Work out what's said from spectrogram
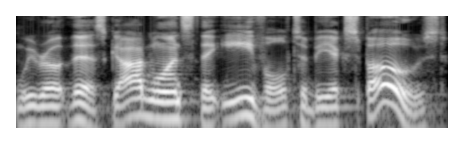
We wrote this God wants the evil to be exposed.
